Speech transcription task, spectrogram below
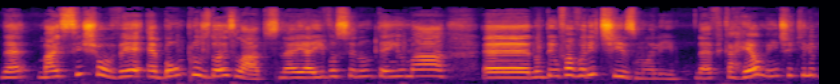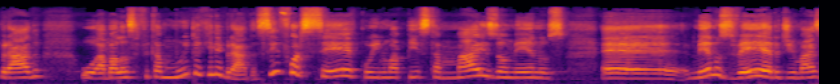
né? Mas se chover é bom para os dois lados, né? E aí você não tem uma, é, não tem um favoritismo ali, né? Fica realmente equilibrado, a balança fica muito equilibrada. Se for seco e numa pista mais ou menos é, menos verde, mais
